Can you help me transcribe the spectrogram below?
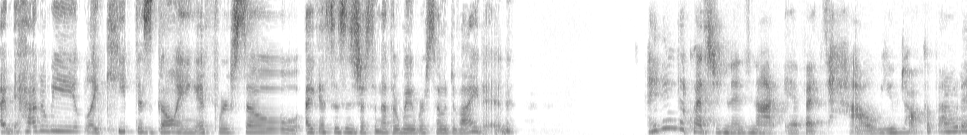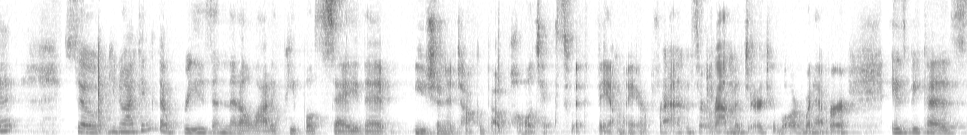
I, how do we like keep this going if we're so i guess this is just another way we're so divided I think the question is not if, it's how you talk about it. So, you know, I think the reason that a lot of people say that you shouldn't talk about politics with family or friends or around the dinner table or whatever is because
